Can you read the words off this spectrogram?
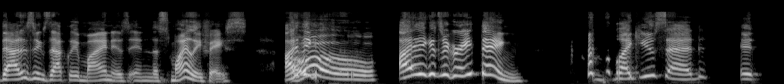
that is exactly mine is in the smiley face. I think oh, I think it's a great thing. like you said, it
